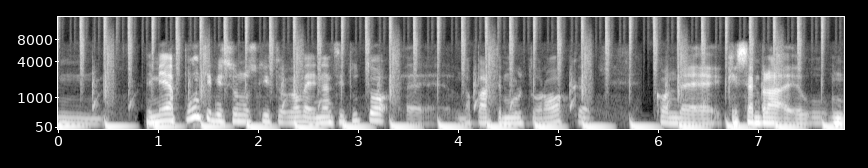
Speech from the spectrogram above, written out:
nei miei appunti mi sono scritto, vabbè, innanzitutto... Eh, una parte molto rock con, eh, che sembra eh, un,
